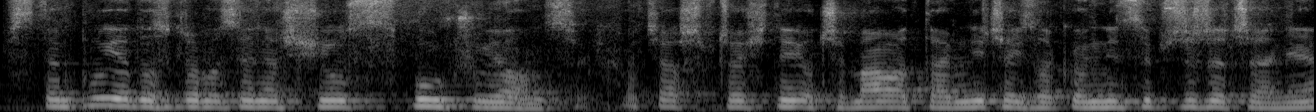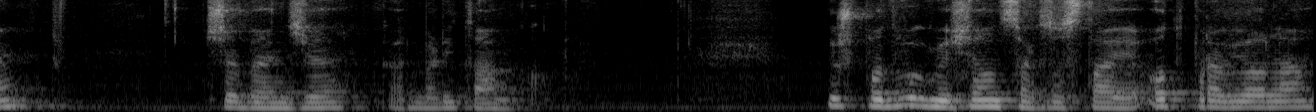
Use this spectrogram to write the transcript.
wstępuje do zgromadzenia sióstr współczujących, chociaż wcześniej otrzymała tajemniczej zakonnicy przyrzeczenie, że będzie karmelitanką. Już po dwóch miesiącach zostaje odprawiona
